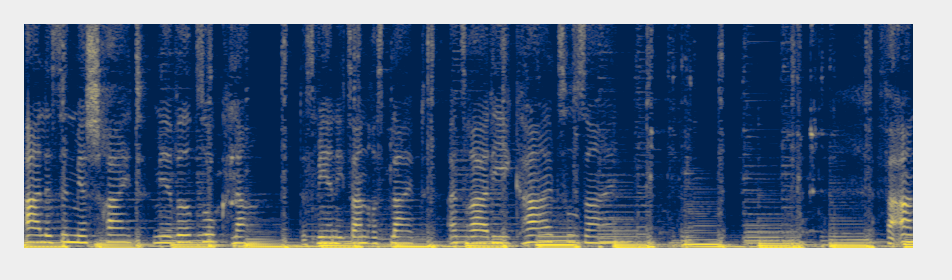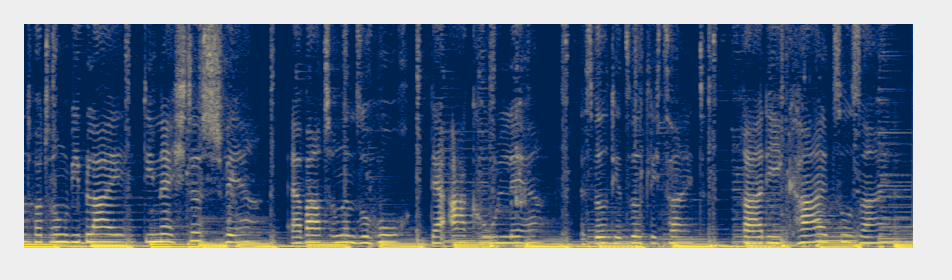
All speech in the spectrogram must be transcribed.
Alles in mir schreit, mir wird so klar, dass mir nichts anderes bleibt, als radikal zu sein. Verantwortung wie Blei, die Nächte schwer, Erwartungen so hoch, der Akku leer. Es wird jetzt wirklich Zeit, radikal zu sein.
